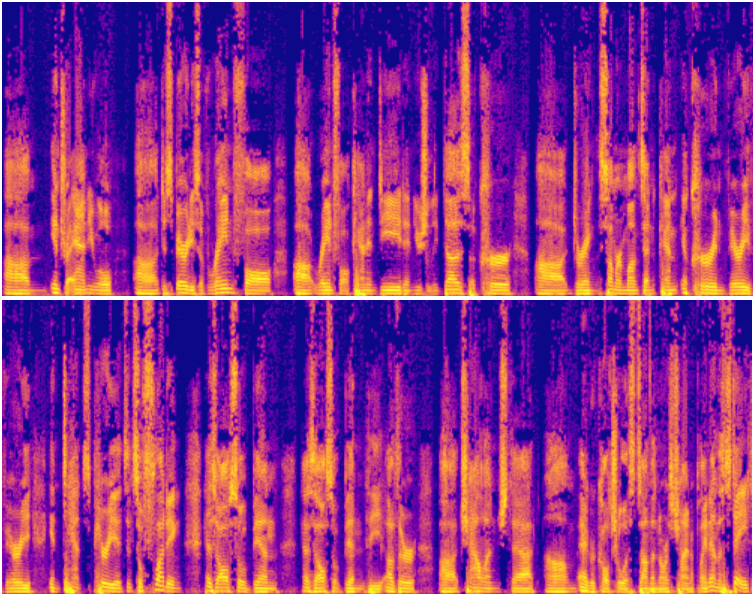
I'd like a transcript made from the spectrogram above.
um, intraannual uh, disparities of rainfall, uh, rainfall can indeed and usually does occur uh, during the summer months and can occur in very, very intense periods. And so flooding has also been has also been the other uh, challenge that um, agriculturalists on the North China Plain and the state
